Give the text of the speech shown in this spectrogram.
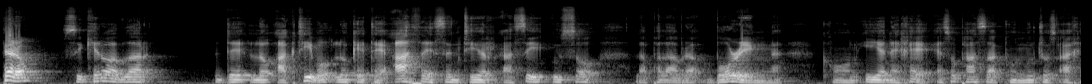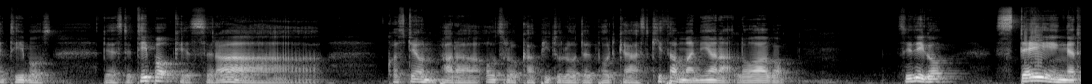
Pero si quiero hablar de lo activo, lo que te hace sentir así, uso la palabra boring con ing. Eso pasa con muchos adjetivos de este tipo, que será cuestión para otro capítulo del podcast. Quizá mañana lo hago. Si digo, staying at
